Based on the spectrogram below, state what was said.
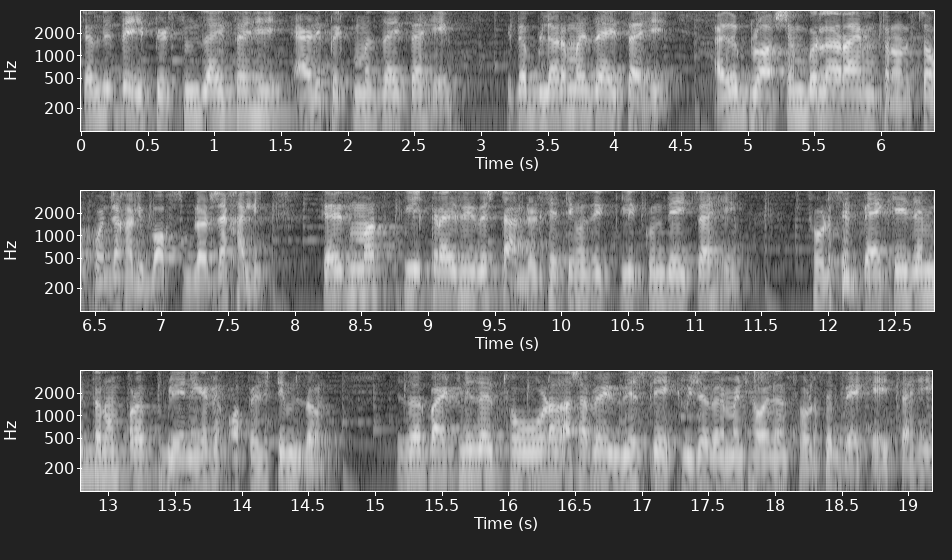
त्यानंतर तिथे इफेक्ट्समध्ये जायचं आहे ॲड इफेक्टमध्ये जायचं आहे इथं ब्लरमध्ये जायचं आहे. आणि तो ब्लर आहे मित्रांनो चौकोनच्या खाली बॉक्स ब्लरच्या खाली त्यावेळी तुम्हाला क्लिक करायचं आहे. इथं स्टँडर्ड सेटिंगमध्ये क्लिक करून द्यायचं आहे. थोडंसे बॅक यायचं आहे मित्रांनो परत ब्लेनिंग आणि ऑपॅसिटीमध्ये जाऊन. जर ब्राईटनेस आहे थोडा अशा वेळी वीस ते एकवीसच्या दरम्यान ठेवायचं आणि थोडंसं बॅक यायचं आहे.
